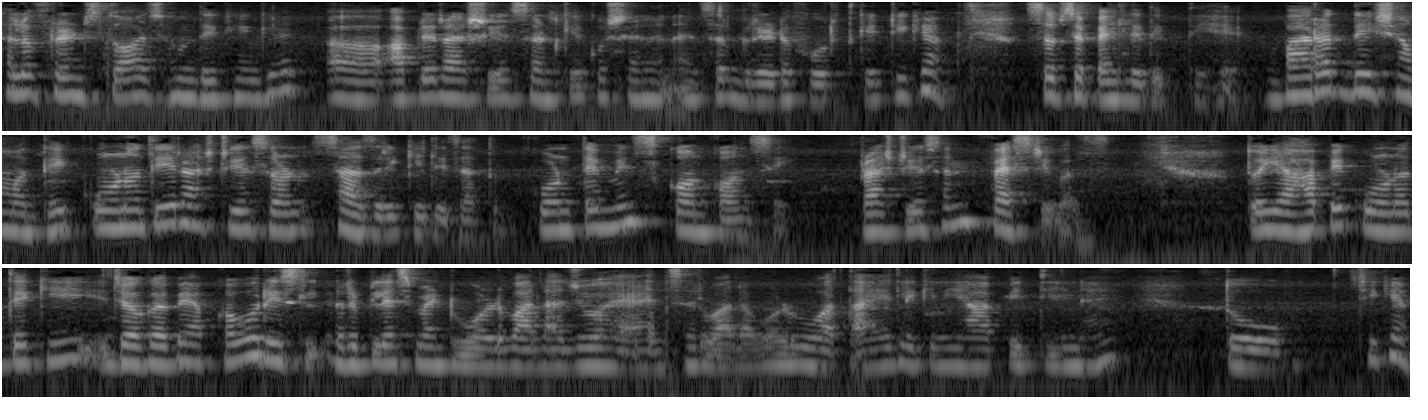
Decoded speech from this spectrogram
हेलो फ्रेंड्स तो आज हम देखेंगे आपले राष्ट्रीय सण के question and answer grade fourth के, ठीक है? सबसे पहले देखते हैं, भारत देशामध्ये कोणते राष्ट्रीय सण साजरे केले जातात? कोणते मीन्स कौन कौन से राष्ट्रीय सण फेस्टिवल्स तो यहाँ पे कोणते की जगह पे आपका वो रिप्लेसमेंट वर्ड वाला जो है आंसर वाला वर्ड वो आता है, लेकिन यहाँ पे तीन है तो ठीक है?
